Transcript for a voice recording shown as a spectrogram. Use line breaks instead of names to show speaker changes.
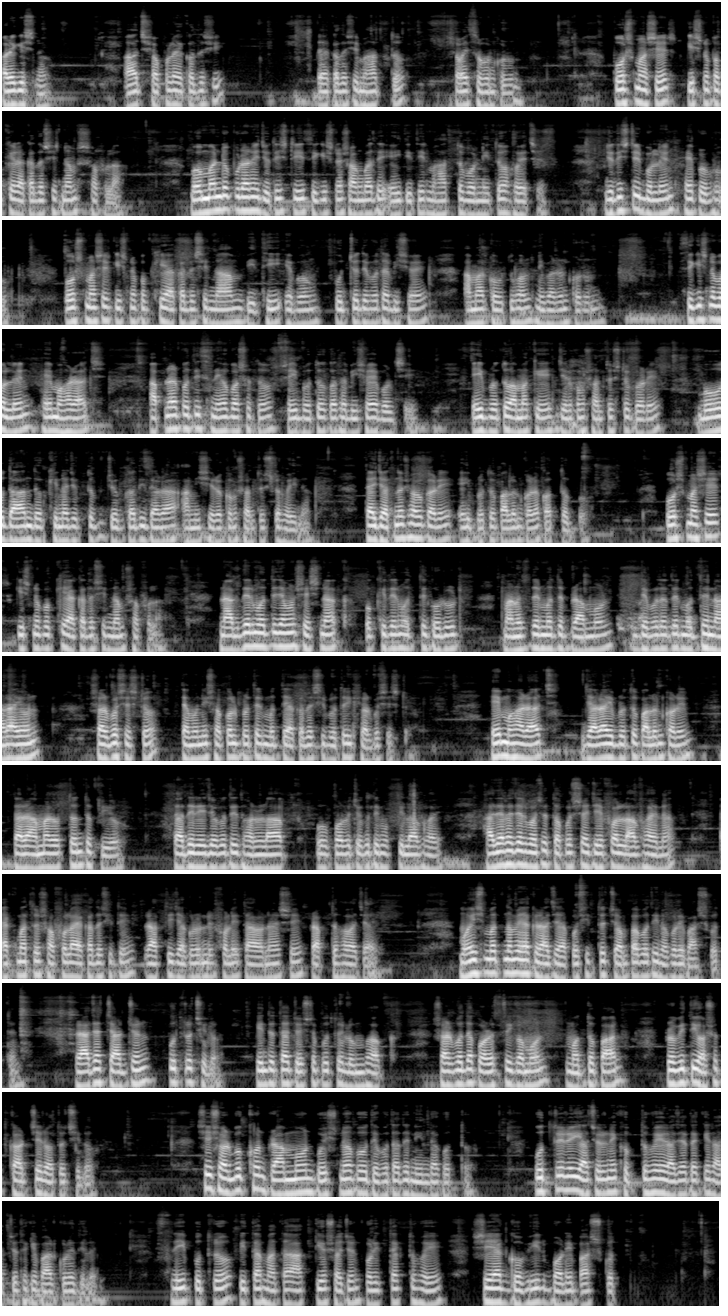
হরে কৃষ্ণ। আজ সফলা একাদশী, তো একাদশীর মাহাত্ম সবাই শ্রবণ করুন। পৌষ মাসের কৃষ্ণপক্ষের একাদশীর নাম সফলা। ব্রহ্মাণ্ড পুরাণে যুধিষ্ঠির শ্রীকৃষ্ণ সংবাদে এই তিথির মাহাত্ম বর্ণিত হয়েছে। যুধিষ্ঠির বললেন, হে প্রভু, পৌষ মাসের কৃষ্ণপক্ষী একাদশীর নাম, বিধি এবং পূজ্য দেবতা বিষয়ে আমার কৌতূহল নিবারণ করুন। শ্রীকৃষ্ণ বললেন, হে মহারাজ, আপনার প্রতি স্নেহবশত সেই ব্রত কথা বিষয়ে বলছি। এই ব্রত আমাকে যেরকম সন্তুষ্ট করে, বহু দান, দক্ষিণাযুক্ত যজ্ঞাদি দ্বারা আমি সেরকম সন্তুষ্ট হই না। তাই যত্ন সহকারে এই ব্রত পালন করা কর্তব্য। পৌষ মাসের কৃষ্ণপক্ষে একাদশীর নাম সফলা। নাগদের মধ্যে যেমন শেষনাগ, পক্ষীদের মধ্যে গরুর মানুষদের মধ্যে ব্রাহ্মণ, দেবতাদের মধ্যে নারায়ণ সর্বশ্রেষ্ঠ, তেমনি সকল ব্রতের মধ্যে একাদশী ব্রতই সর্বশ্রেষ্ঠ। হে মহারাজ, যারা এই ব্রত পালন করেন, তারা আমার অত্যন্ত প্রিয়। তাদের এই জগতে ধন লাভ ও পরজগতে মুক্তি লাভ হয়। হাজার হাজার বছর তপস্যায় যে ফল লাভ হয় না, একমাত্র সফলা একাদশীতে রাত্রি জাগরণের ফলে তা অনায়াসে প্রাপ্ত হওয়া যায়। মহিষ্মত নামে এক রাজা প্রসিদ্ধ চম্পাবতী নগরে বাস করতেন। রাজার চারজন পুত্র ছিল, কিন্তু তার জ্যেষ্ঠ পুত্র লুম্ভক। সর্বদা পরস্ত্রী গমন মদ্যপান, প্রভৃতি অসৎ কার্যে রত ছিল। সে সর্বক্ষণ ব্রাহ্মণ, বৈষ্ণব ও দেবতাদের নিন্দা করত। পুত্রের এই আচরণে ক্ষুব্ধ হয়ে রাজা তাকে রাজ্য থেকে বার করে দিলেন। স্ত্রী, পুত্র, পিতা, মাতা আত্মীয় স্বজন পরিত্যক্ত হয়ে সে এক গভীর বনে বাস করত।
